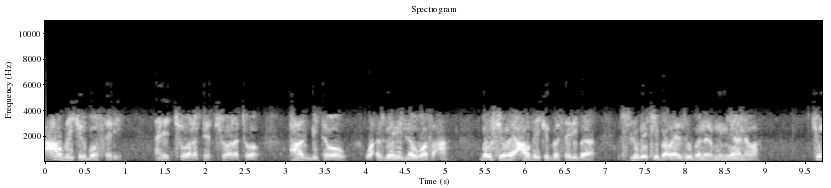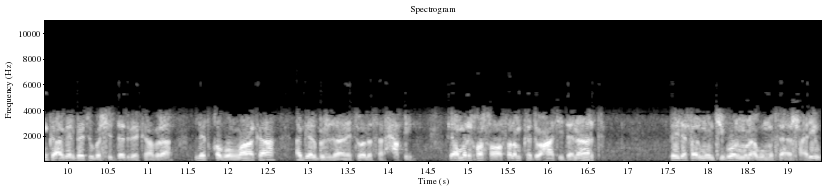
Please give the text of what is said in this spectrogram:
عرضي كربو سري أريد شونا بيت شونا تو باق بيتو وأزبيني لو وضعه. بوشي وي عرضي كربو سري بأسلوبك بريز وبنرمونيانوا چونکە ئەگەر بێت و بە شدت بێ کابرا لێت قبول ناکە ئەگەر بژدانێتەوە لەسەر حەقی پیامەری صلی وسلم کە دوعاتی دەنارد پێی دەفەرمونتی بۆن من ئەبوو موسى ئەشعری و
